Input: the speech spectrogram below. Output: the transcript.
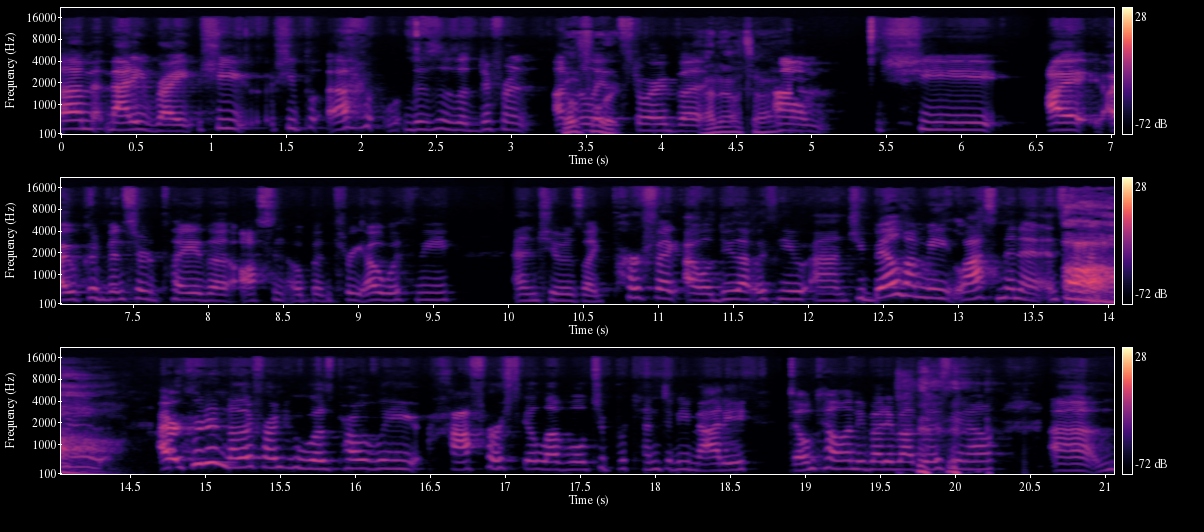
Um, Maddie Wright. She she. Uh, this is a different unrelated story, but I know it's all right. um, she I I convinced her to play the Austin Open 3-0 with me, and she was like, "Perfect, I will do that with you." And she bailed on me last minute, and so I, recruited, oh, I recruited another friend who was probably half her skill level to pretend to be Maddie. Don't tell anybody about this, you know. um,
